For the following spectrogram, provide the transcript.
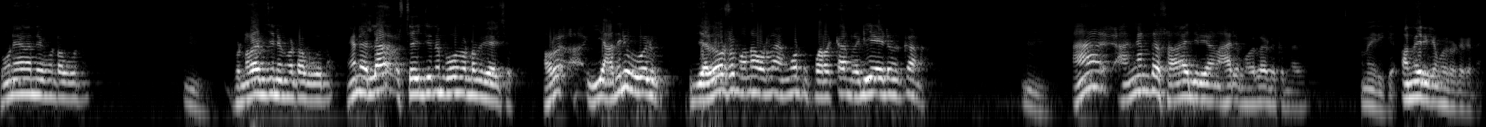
സോണിയാഗാന്ധി എങ്ങോട്ടാണ് പോകുന്നത്. പിണറായി വിജയൻ എങ്ങോട്ടാണ് പോകുന്നത് അങ്ങനെ എല്ലാ സ്റ്റേറ്റിൽ നിന്നും പോകുന്നുണ്ടെന്ന് വിചാരിച്ചു. അവർ ഈ അതിന് പോലും ജലദോഷം വന്ന ഉടനെ അങ്ങോട്ട് പറക്കാൻ റെഡിയായിട്ട് നിൽക്കുകയാണ്. ആ അങ്ങനത്തെ സാഹചര്യമാണ് ആര് മുതലെടുക്കുന്നത്? അമേരിക്ക. അമേരിക്ക മുതലെടുക്കുന്നത്.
